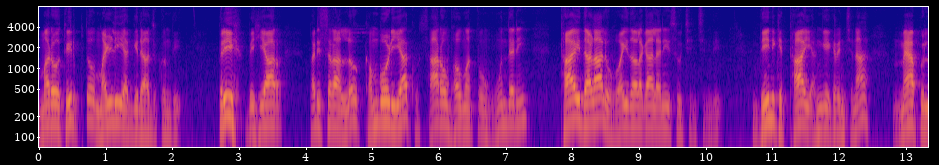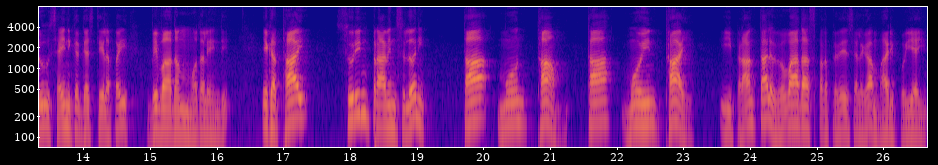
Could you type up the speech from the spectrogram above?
మరో తీర్పుతో మళ్ళీ అగ్గి రాజుకుంది. ప్రీహ్ విహియార్ పరిసరాల్లో కంబోడియాకు సార్వభౌమత్వం ఉందని థాయ్ దళాలు వైదొలగాలని సూచించింది. దీనికి థాయ్ అంగీకరించిన మ్యాపులు సైనిక గస్తీలపై వివాదం మొదలైంది. ఇక థాయ్ సురిన్ ప్రావిన్సులోని తా మోన్ థామ్ తా మోయిన్ థాయ్ ఈ ప్రాంతాలు వివాదాస్పద ప్రదేశాలుగా మారిపోయాయి.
